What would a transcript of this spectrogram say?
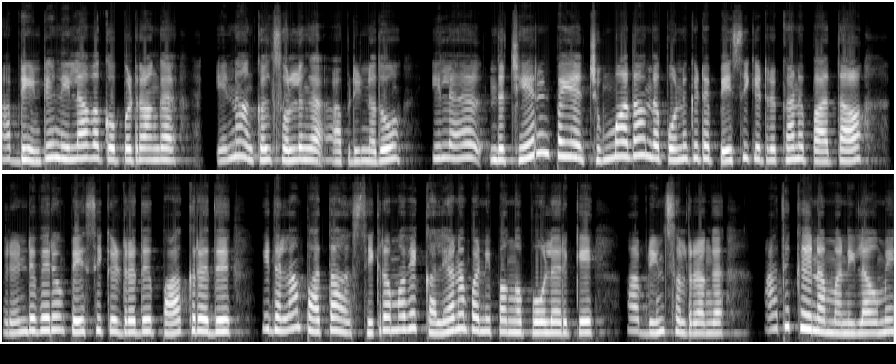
அப்படின்ட்டு நிலாவை கூப்பிடுறாங்க. என்ன அங்கிள் சொல்லுங்கள் அப்படின்னதும் இல்லை இந்த சேரன் பையன் சும்மா தான் அந்த பொண்ணுக்கிட்ட பேசிக்கிட்டு இருக்கான்னு பார்த்தா ரெண்டு பேரும் பேசிக்கிடுறது பார்க்குறது இதெல்லாம் பார்த்தா சீக்கிரமாகவே கல்யாணம் பண்ணிப்பாங்க போல இருக்கே அப்படின்னு சொல்கிறாங்க அதுக்கு நம்ம நிலாவுமே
